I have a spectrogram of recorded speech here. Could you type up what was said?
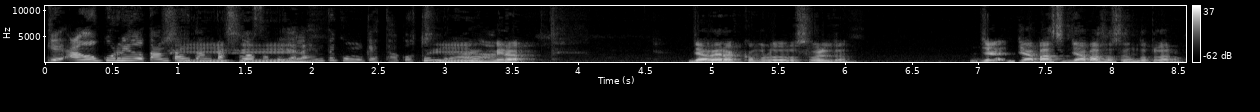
que han ocurrido tantas y tantas cosas que ya la gente como que está acostumbrada. Sí, mira, ya verás como lo de los sueldos. Ya, ya, ya pasó a segundo plano,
